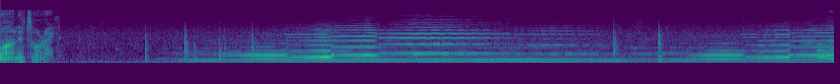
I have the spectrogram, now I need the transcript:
Go on, it's all right. Huh.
